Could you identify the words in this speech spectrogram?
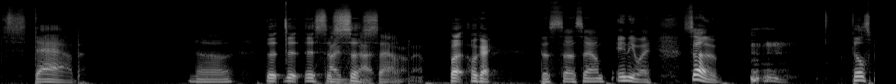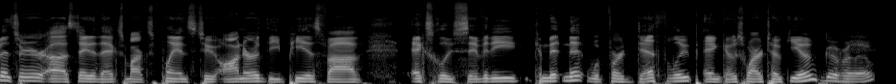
stab. No, the, the it's a I- s I- I sound. don't know. But okay, This uh, sound. Anyway, so Phil Spencer uh, stated that Xbox plans to honor the PS5 exclusivity commitment w- for Deathloop and Ghostwire Tokyo, good for them.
